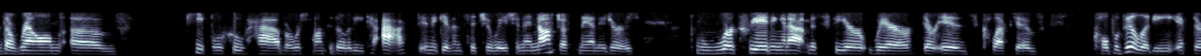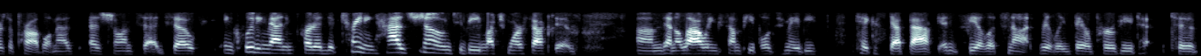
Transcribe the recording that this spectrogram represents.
the realm of people who have a responsibility to act in a given situation and not just managers we're creating an atmosphere where there is collective culpability if there's a problem as as Sean said so including that in part of the training has shown to be much more effective um, than allowing some people to maybe take a step back and feel it's not really their purview to, to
